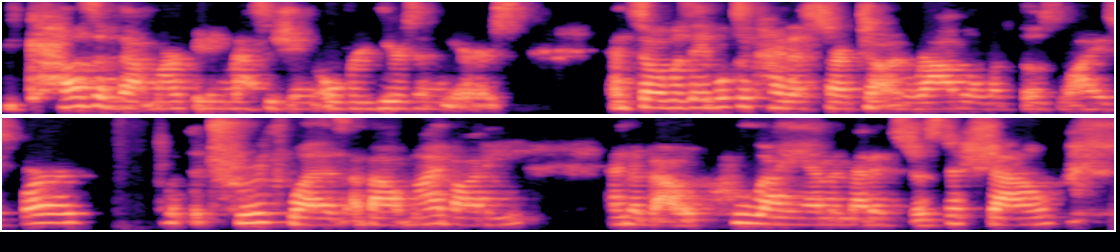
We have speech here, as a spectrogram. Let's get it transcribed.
because of that marketing messaging over years and years. And so I was able to kind of start to unravel what those lies were, what the truth was about my body and about who I am and that it's just a shell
